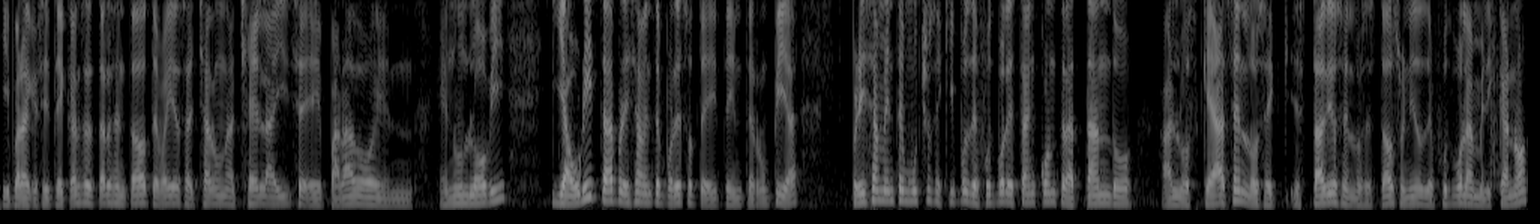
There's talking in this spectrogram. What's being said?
y para que si te cansas de estar sentado te vayas a echar una chela ahí eh, parado en, en, un lobby. Y ahorita, precisamente por eso te, te interrumpía, precisamente muchos equipos de fútbol están contratando a los que hacen los estadios en los Estados Unidos de fútbol americano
